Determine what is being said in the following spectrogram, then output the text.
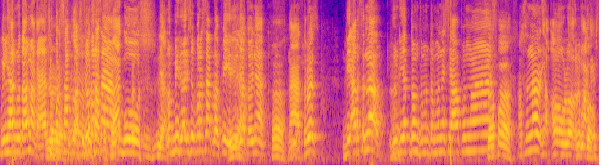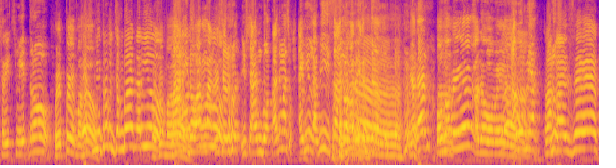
pilihan utama kan. Super sub lah, super sub. Bagus. Ya, lebih dari super sub tapi itu Iya. jatuhnya. Ah. Nah, terus di Arsenal, lu lihat dong temen-temennya siapa, Mas? Siapa? Arsenal, ya Allah, lu pakai. Street Smith Rowe. PP Eh, mahal. Smithrow kenceng banget lari lo. Lari doang lah, Usain Bolt aja masuk MU nggak bisa no lari kencang, ya kan? Aubameyang ada Aubameyang. Aubameyang, lu, Lacazette.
